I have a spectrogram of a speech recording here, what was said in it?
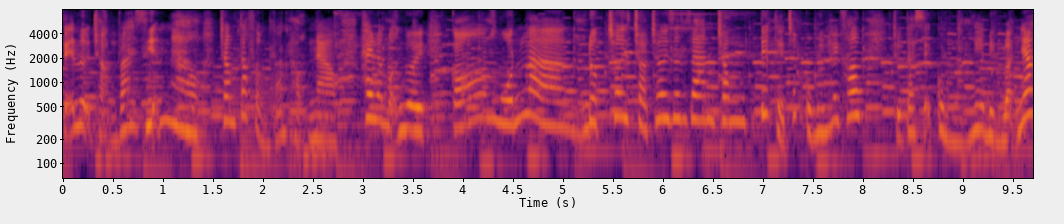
sẽ lựa chọn vai diễn nào trong tác phẩm văn học nào hay là mọi người có muốn là được chơi trò chơi dân gian trong tiết thể chất của mình hay không chúng ta sẽ cùng lắng nghe bình luận nhé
